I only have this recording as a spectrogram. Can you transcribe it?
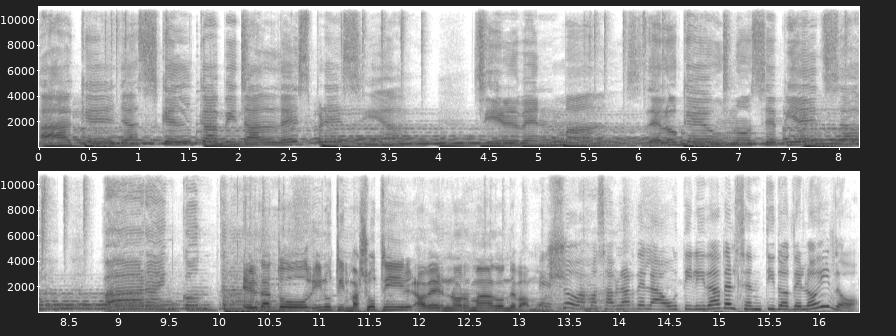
Aquellas que el capital desprecia sirven más de lo que uno se piensa para encontrar. El dato inútil más útil. A ver, Norma, ¿dónde vamos? Eso, vamos a hablar de la utilidad del sentido del oído.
